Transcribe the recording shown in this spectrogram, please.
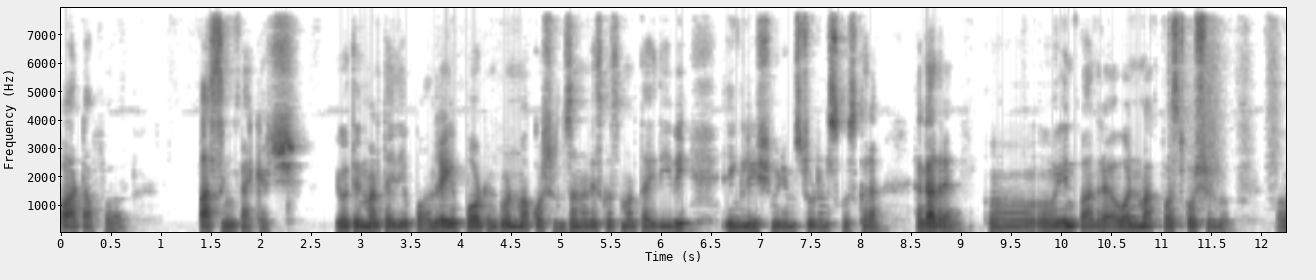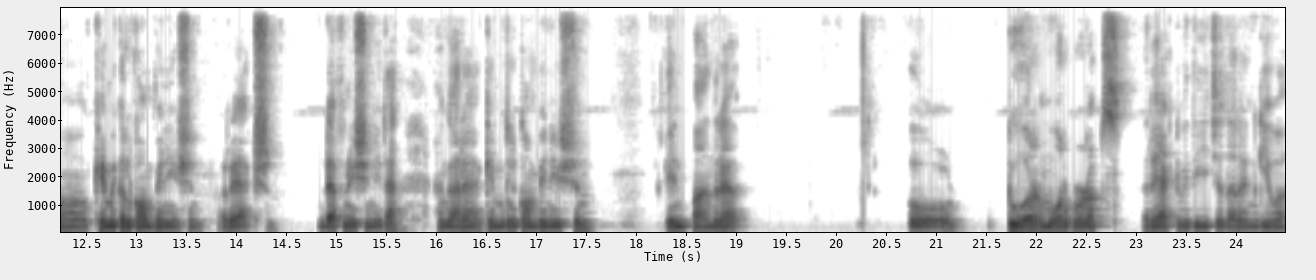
part of a passing package ಇವತ್ತೇನು ಮಾಡ್ತಾ ಇದೀವಪ್ಪ ಅಂದರೆ ಇಂಪಾರ್ಟೆಂಟ್ ಒನ್ ಮಾರ್ಕ್ ಕ್ವಶನ್ಸನ್ನು ಡಿಸ್ಕಸ್ ಮಾಡ್ತಾ ಇದ್ದೀವಿ ಇಂಗ್ಲೀಷ್ ಮೀಡಿಯಮ್ ಸ್ಟೂಡೆಂಟ್ಸ್ಗೋಸ್ಕರ ಹಾಗಾದರೆ ಏನಪ್ಪ ಅಂದರೆ ಒನ್ ಮಾರ್ಕ್ ಫಸ್ಟ್ ಕ್ವಶನ್ನು ಕೆಮಿಕಲ್ ಕಾಂಬಿನೇಷನ್ ರಿಯಾಕ್ಷನ್ ಡೆಫಿನೇಷನ್ ಇದೆ. ಹಂಗಾರೆ ಕೆಮಿಕಲ್ ಕಾಂಬಿನೇಷನ್ ಏನಪ್ಪ ಅಂದರೆ two or more products react with each other and give a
